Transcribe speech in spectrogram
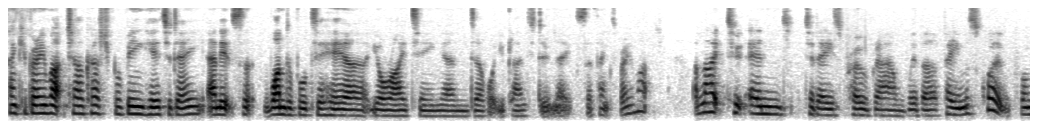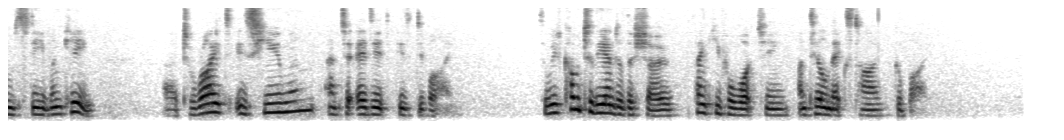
Thank you very much, Aukash, for being here today, and it's uh, wonderful to hear your writing and uh, what you plan to do next. So thanks very much. I'd like to end today's program with a famous quote from Stephen King: uh, "To write is human, and to edit is divine." So we've come to the end of the show. Thank you for watching. Until next time, goodbye.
